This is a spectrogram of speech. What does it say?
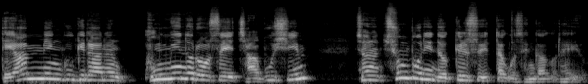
대한민국이라는 국민으로서의 자부심 저는 충분히 느낄 수 있다고 생각을 해요.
